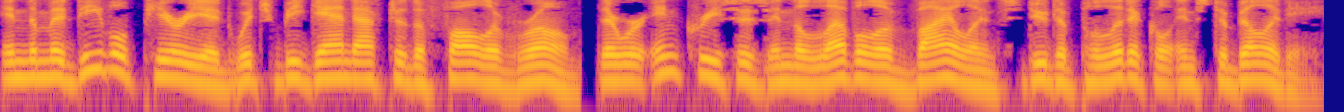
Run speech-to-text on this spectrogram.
In the medieval period which began after the fall of Rome, there were increases in the level of violence due to political instability.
